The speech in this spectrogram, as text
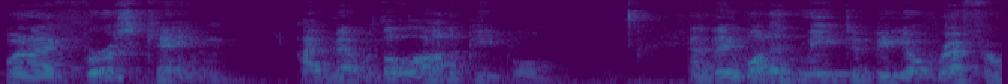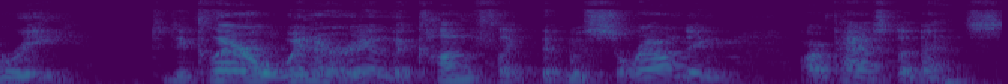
When I first came, I met with a lot of people, and they wanted me to be a referee, to declare a winner in the conflict that was surrounding our past events.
